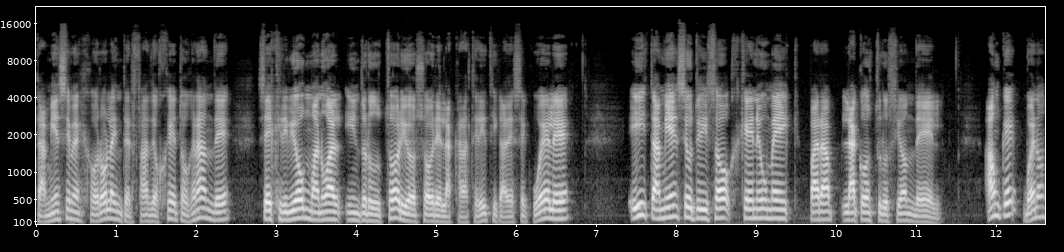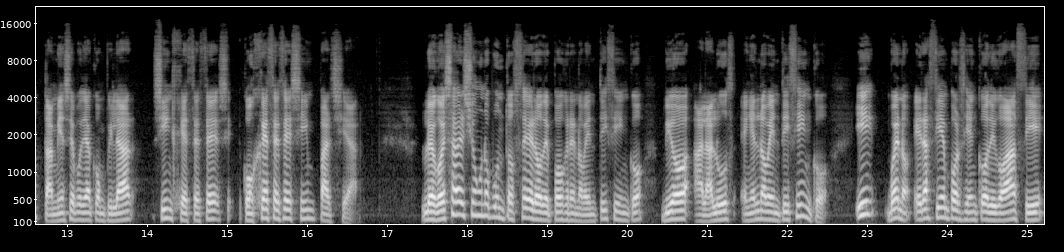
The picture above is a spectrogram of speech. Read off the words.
También se mejoró la interfaz de objetos grandes, se escribió un manual introductorio sobre las características de SQL y también se utilizó GNU-Make para la construcción de él. Aunque, bueno, también se podía compilar sin GCC, con GCC sin parchear. Luego, esa versión 1.0 de Postgre 95 vio a la luz en el 95 y bueno, era 100% código ACI,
